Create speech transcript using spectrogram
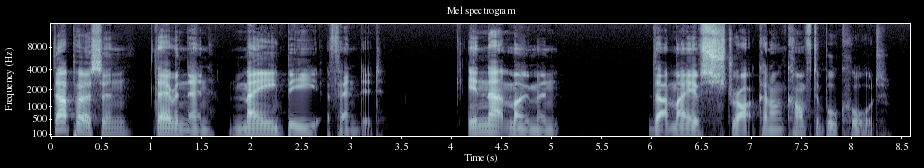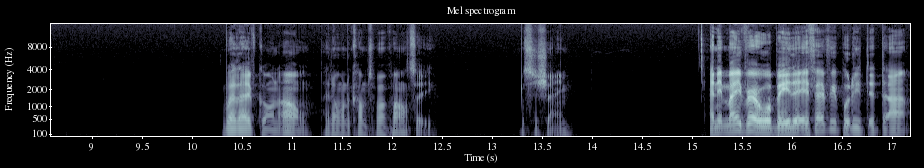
That person there and then may be offended. In that moment, that may have struck an uncomfortable chord where they've gone, oh, they don't want to come to my party. That's a shame. And it may very well be that if everybody did that,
